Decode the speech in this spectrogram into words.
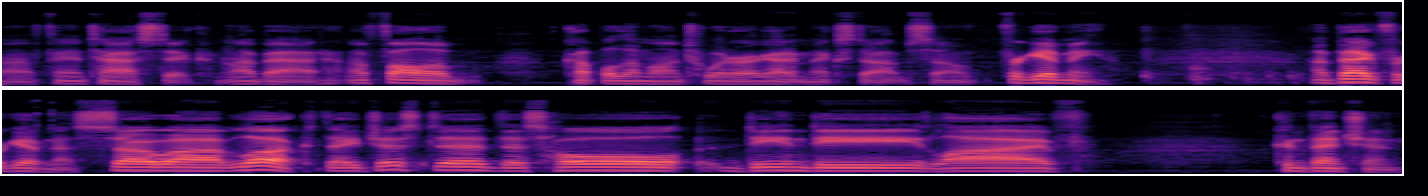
uh, fantastic. My bad. I follow a couple of them on Twitter. I got it mixed up, so forgive me. I beg forgiveness. So uh, look, they just did this whole D and D live convention,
